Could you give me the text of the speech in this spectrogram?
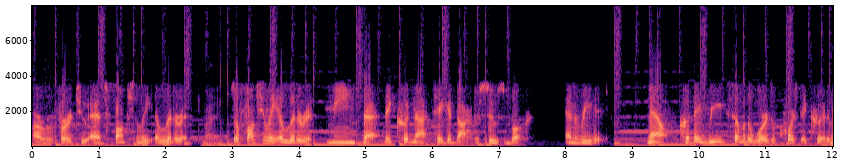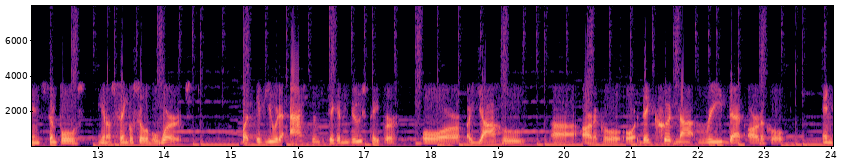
are referred to as functionally illiterate. Right. So functionally illiterate means that they could not take a Dr. Seuss book and read it. Now, could they read some of the words? Of course they could. I mean, simple, you know, single syllable words. But if you were to ask them to take a newspaper or a Yahoo uh, article, or they could not read that article and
